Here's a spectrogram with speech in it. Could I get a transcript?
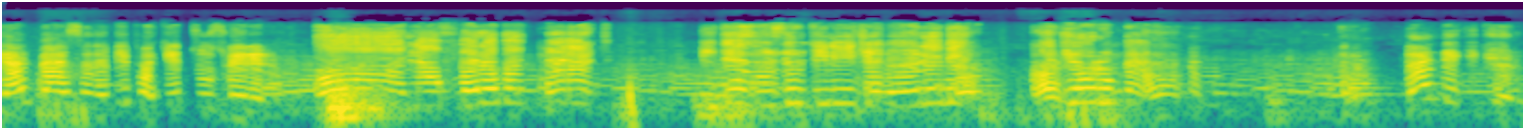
gel ben sana bir paket tuz veririm. Aa laflara bak Mert. Bir de özür dileyeceksin öyle mi? Gidiyorum ben. Ben de gidiyorum.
